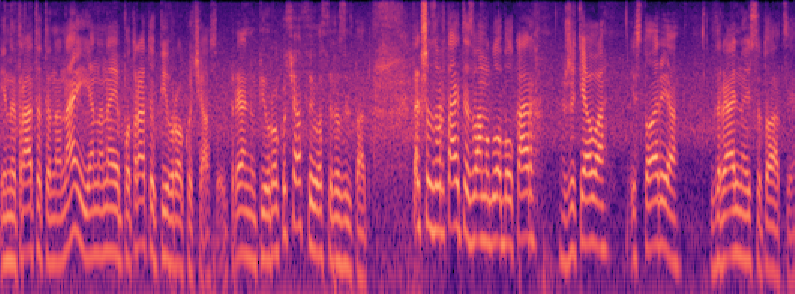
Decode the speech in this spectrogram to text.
і не тратити на неї. Я на неї потратив півроку часу. От реально півроку часу і ось результат. Так що звертайте з вами Global Car, життєва історія з реальної ситуації.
